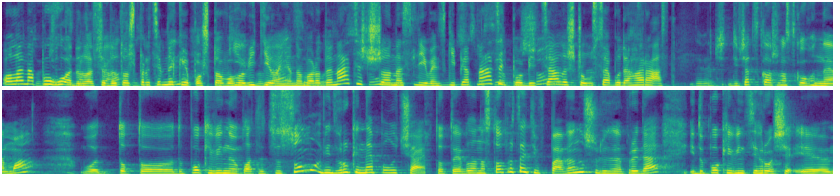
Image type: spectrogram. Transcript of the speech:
Олена погодилася, до того ж працівники поштового відділення номер 11, що на Слівенській 15 пообіцяли, що усе буде гаразд. Дівчата сказали, що у нас такого нема. От, тобто, допоки він не оплатить цю суму, він в руки не получає. Тобто я була на 100% впевнена, що людина прийде, і допоки він ці гроші, е,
